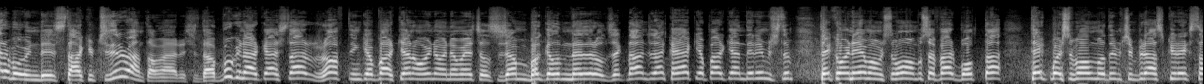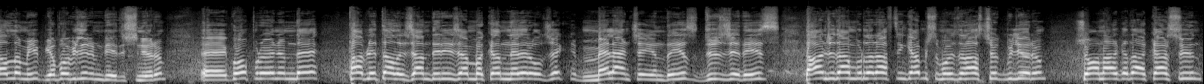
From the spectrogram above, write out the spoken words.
Merhaba oyundayız takipçileri ben Tamer Reşit'ten. Bugün arkadaşlar rafting yaparken oyun oynamaya çalışacağım. Bakalım neler olacak. Daha önceden kayak yaparken denemiştim. Pek oynayamamıştım ama bu sefer botta tek başıma olmadığım için biraz kürek sallamayıp yapabilirim diye düşünüyorum. Ee, GoPro önümde tableti alacağım, deneyeceğim bakalım neler olacak. Melen çayındayız, Düzce'deyiz. Daha önceden burada rafting yapmıştım o yüzden az çok biliyorum. Şu an arkada akarsuyun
